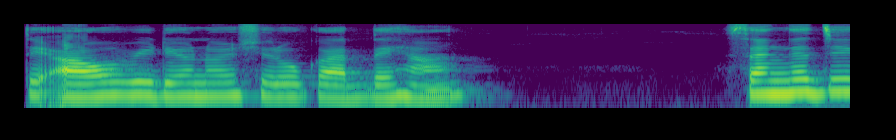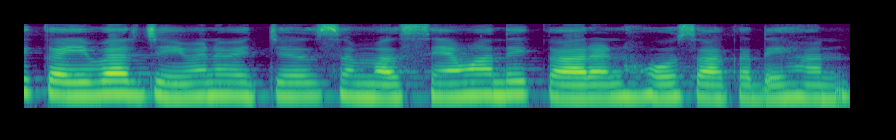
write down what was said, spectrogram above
ਤੇ ਆਓ ਵੀਡੀਓ ਨੂੰ ਸ਼ੁਰੂ ਕਰਦੇ ਹਾਂ। ਸੰਗਤ ਜੀ ਕਈ ਵਾਰ ਜੀਵਨ ਵਿੱਚ ਸਮੱਸਿਆਵਾਂ ਦੇ ਕਾਰਨ ਹੋ ਸਕਦੇ ਹਨ।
